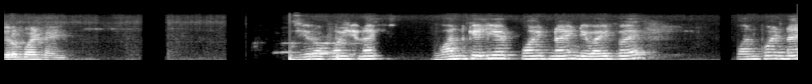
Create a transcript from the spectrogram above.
0.9 0.9 1 के लिए 0.9 डिवाइड बाय 1.9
